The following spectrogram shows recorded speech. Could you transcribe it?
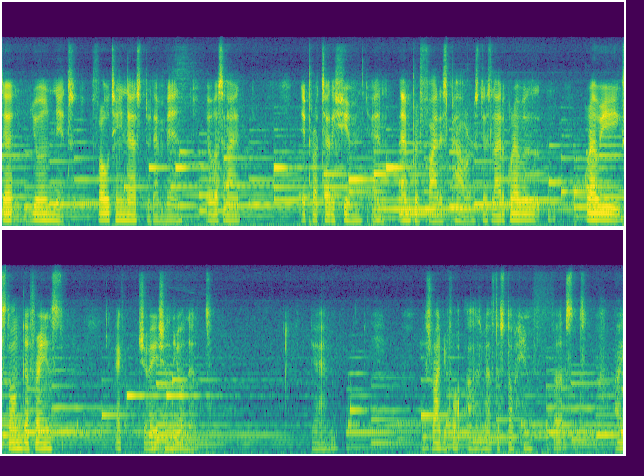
That unit floating next to that man, it was like it protects him and amplifies his powers, just like the gravity, stronger frames actuation unit. Damn. He's right before us, we have to stop him first. I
